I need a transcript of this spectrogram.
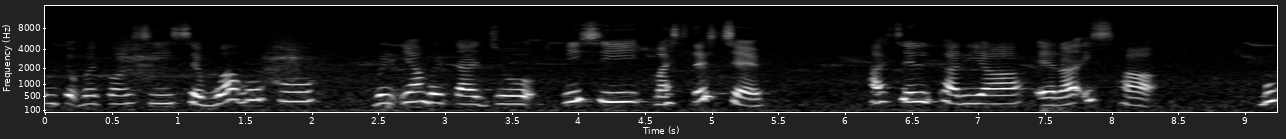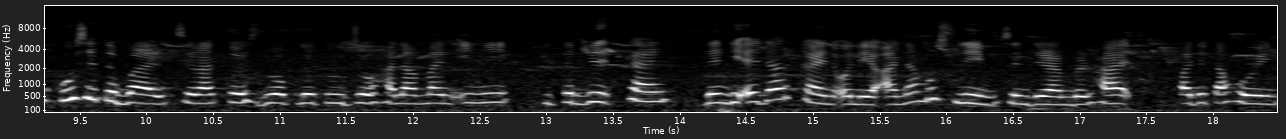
untuk berkongsi sebuah buku yang bertajuk Misi Master Chef hasil karya Era Ishak. Buku setebal 127 halaman ini diterbitkan dan diedarkan oleh Ana Muslim Sendirian Berhad pada tahun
